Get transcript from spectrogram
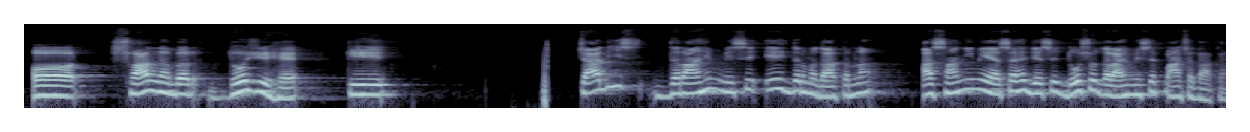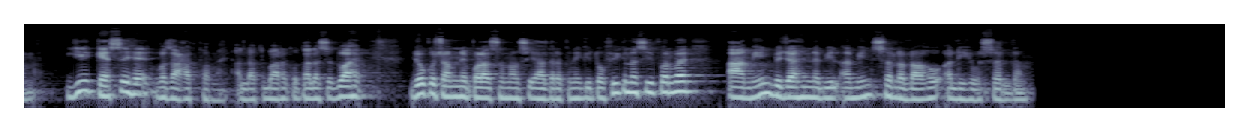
اور سوال نمبر دو یہ ہے کہ چالیس دراہم میں سے ایک درم ادا کرنا آسانی میں ایسا ہے جیسے دو سو دراہم میں سے پانچ ادا کرنا۔ یہ کیسے ہے؟ وضاحت فرمائیں۔ اللہ تبارک و تعالیٰ سے دعا ہے۔ جو کچھ ہم نے پڑھا سنا، اسے یاد رکھنے کی توفیق نصیب فرمائے۔ آمین۔ بجاہ نبی امین صلی اللہ علیہ وسلم۔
